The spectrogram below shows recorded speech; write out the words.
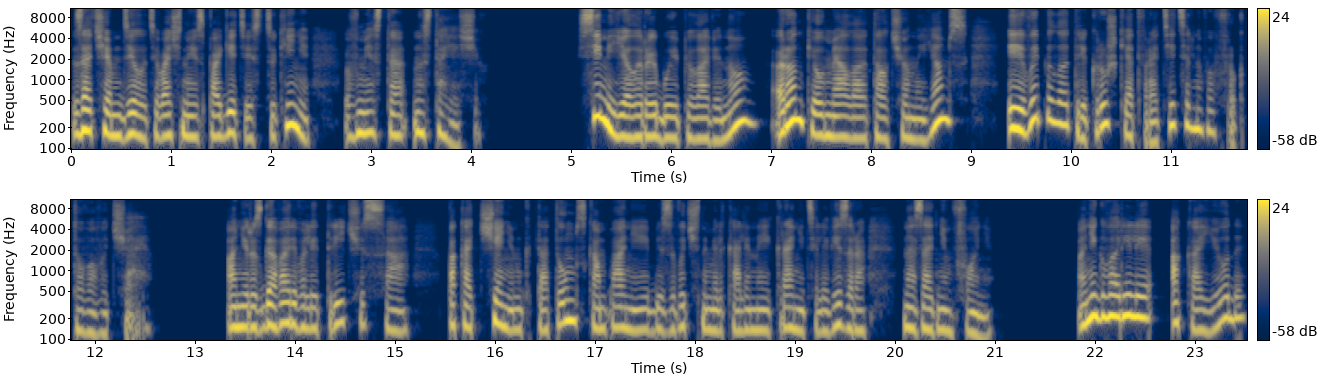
зачем делать овощные спагетти из цукини вместо настоящих. Сими ела рыбу и пила вино, Ронки умяла толченый ямс и выпила три кружки отвратительного фруктового чая. Они разговаривали три часа, пока Ченнинг Татум с компанией беззвучно мелькали на экране телевизора на заднем фоне. Они говорили о Койоде,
